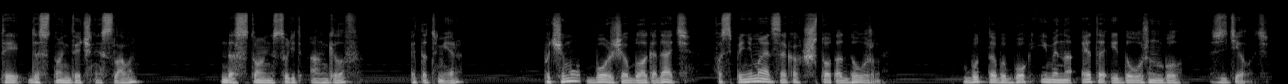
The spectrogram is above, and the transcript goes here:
Ты достоин вечной славы? Достоин судить ангелов? Этот мир? Почему Божья благодать воспринимается как что-то должное? Будто бы Бог именно это и должен был сделать.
